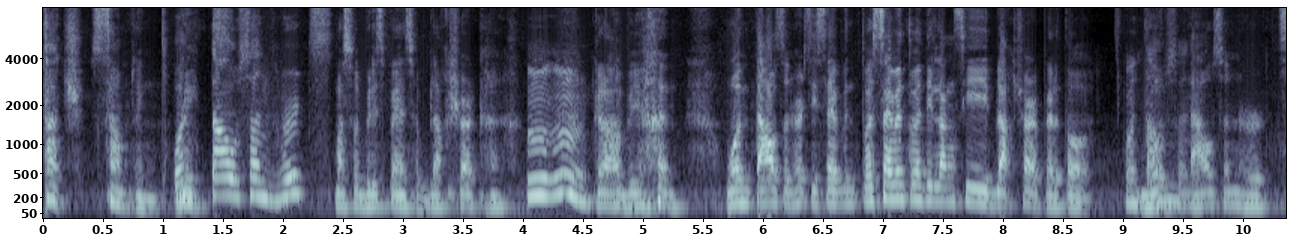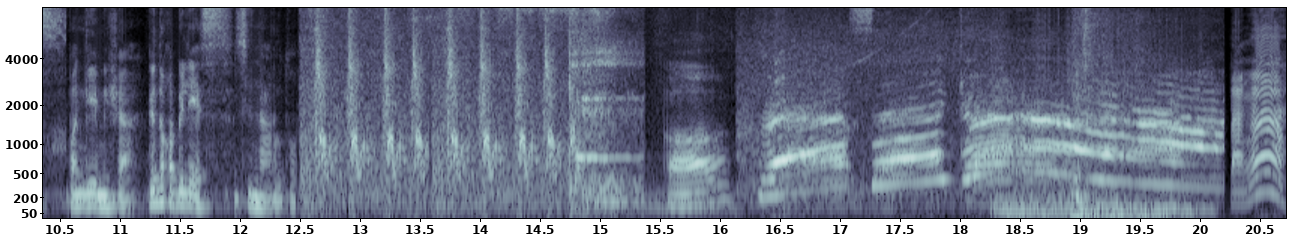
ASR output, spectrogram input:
touch sampling rate. 1,000 hertz? Mas mabilis pa yan sa Black Shark ha. Mm-mm. Grabe yan. 1,000 hertz. Si 7, 720 lang si Black Shark, pero to 1,000. 1,000 hertz. Pang-gaming siya. Gano'n kabilis si Naruto. Oh. Tanga!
